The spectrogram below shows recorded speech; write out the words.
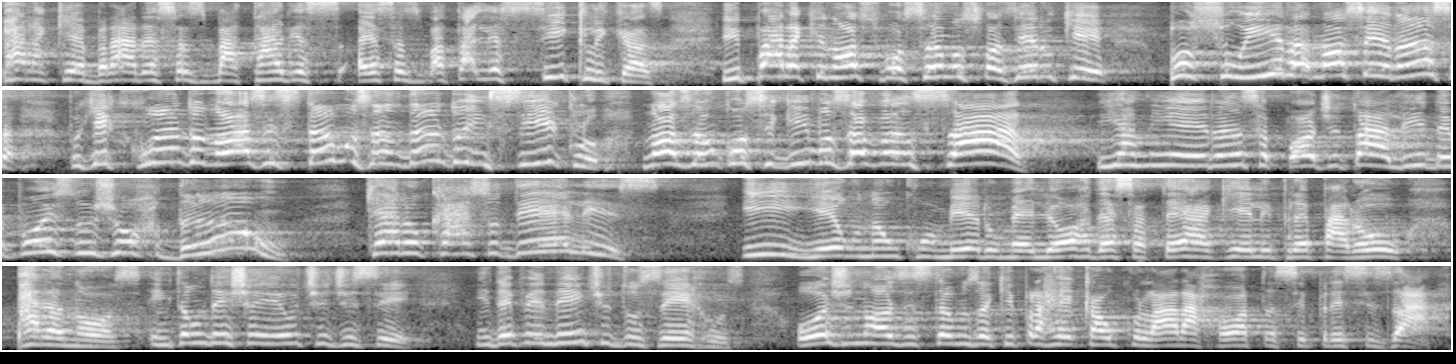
para quebrar essas batalhas, essas batalhas cíclicas e para que nós possamos fazer o que? Possuir a nossa herança, porque quando nós estamos andando em ciclo, nós não conseguimos avançar. E a minha herança pode estar ali depois do Jordão, que era o caso deles. e eu não comer o melhor dessa terra que Ele preparou para nós. Então, deixa eu te dizer, independente dos erros, hoje nós estamos aqui para recalcular a rota se precisar.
